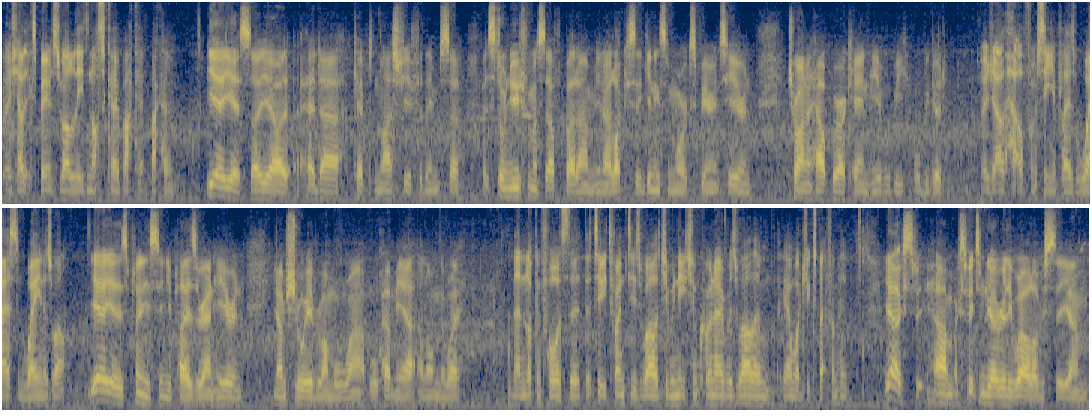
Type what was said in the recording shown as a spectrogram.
But you had experience as well leading Otago back at, back home. Yeah, yeah. So yeah, I had uh, captain last year for them, so it's still new for myself. But um, you know, like I said, getting some more experience here and trying to help where I can here will be will be good. But you have help from senior players Wes and Wayne as well. Yeah, yeah. There's plenty of senior players around here, and you know, I'm sure everyone will uh, will help me out along the way. And then looking forward to the, the T20 as well. Jimmy Neesham coming over as well. And again, what do you expect from him? Yeah, I expect, um, expect him to go really well. Obviously, um,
